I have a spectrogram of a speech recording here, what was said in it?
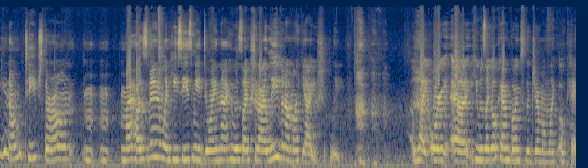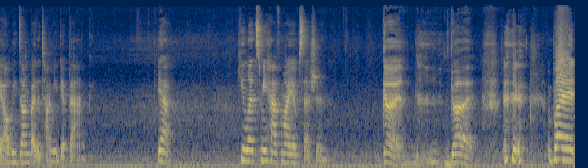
you know, teach their own. M- m- my husband, when he sees me doing that, he was like, "Should I leave?" And I'm like, "Yeah, you should leave." like, or uh, he was like, "Okay, I'm going to the gym." I'm like, "Okay, I'll be done by the time you get back." Yeah. He lets me have my obsession. Good. Good. but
